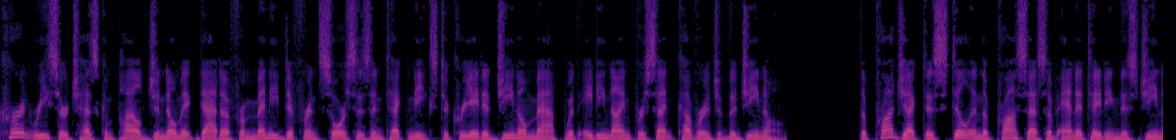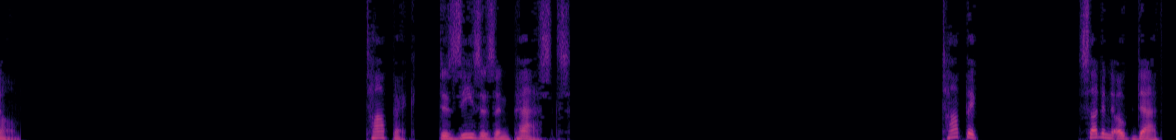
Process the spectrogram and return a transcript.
Current research has compiled genomic data from many different sources and techniques to create a genome map with 89% coverage of the genome. The project is still in the process of annotating this genome. Diseases and pests Sudden oak death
